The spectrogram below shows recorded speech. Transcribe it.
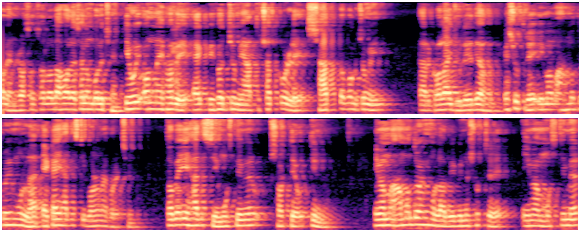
বলেন রসদ সাল্লাহ আলাইসাল্লাম বলেছেন, কেউই অন্যায়ভাবে এক বিঘত জমি আত্মসাত করলে সাত তবক জমি তার গলায় ঝুলিয়ে দেওয়া হবে। এ সূত্রে ইমাম আহমদ রহিমুল্লাহ একাই হাদিসটি বর্ণনা করেছেন। তবে এই হাদিসটি মুসলিমের শর্তে উত্তীর্ণ। ইমাম আহমদ রহিমুল্লাহ বিভিন্ন সূত্রে ইমাম মুসলিমের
